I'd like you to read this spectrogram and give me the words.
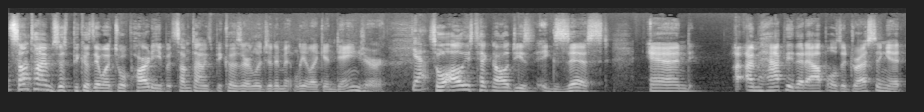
Sometimes just because they went to a party, but sometimes because they're legitimately like in danger. Yeah. So all these technologies exist, and I'm happy that Apple's addressing it.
